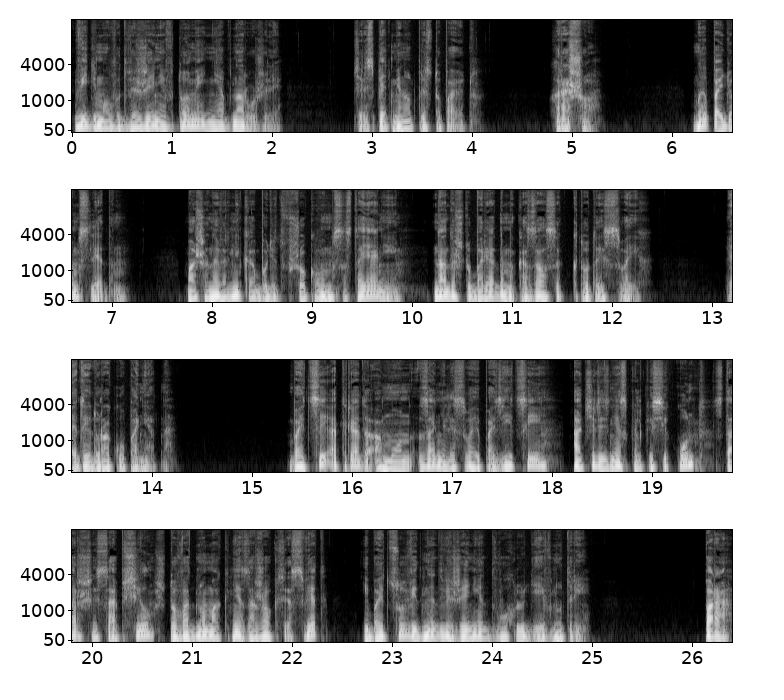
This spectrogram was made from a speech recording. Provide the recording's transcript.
Видимого движения в доме не обнаружили. Через пять минут приступают. Хорошо. Мы пойдем следом. Маша наверняка будет в шоковом состоянии. Надо, чтобы рядом оказался кто-то из своих. Это и дураку понятно. Бойцы отряда ОМОН заняли свои позиции, а через несколько секунд старший сообщил, что в одном окне зажегся свет, и бойцу видны движения двух людей внутри. «Пора,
